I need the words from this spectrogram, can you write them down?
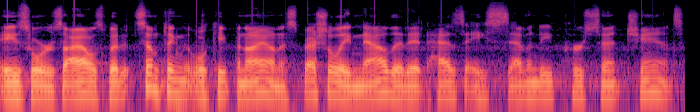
Azores Isles. But it's something that we'll keep an eye on, especially now that it has a 70% chance.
